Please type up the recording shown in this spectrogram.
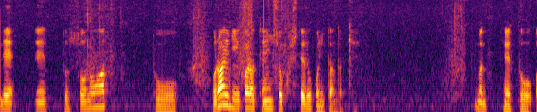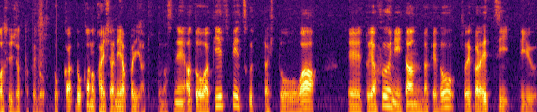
で、えっと、その後、 O'Reilly から転職してどこに行ったんだっけ？まあ、えっ、と、忘れちゃったけど、どっか、どっかの会社にやっぱり雇ってますね。あとは PHP 作った人は、えっ、と、Yahoo にいたんだけど、それから Etsy っていう、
